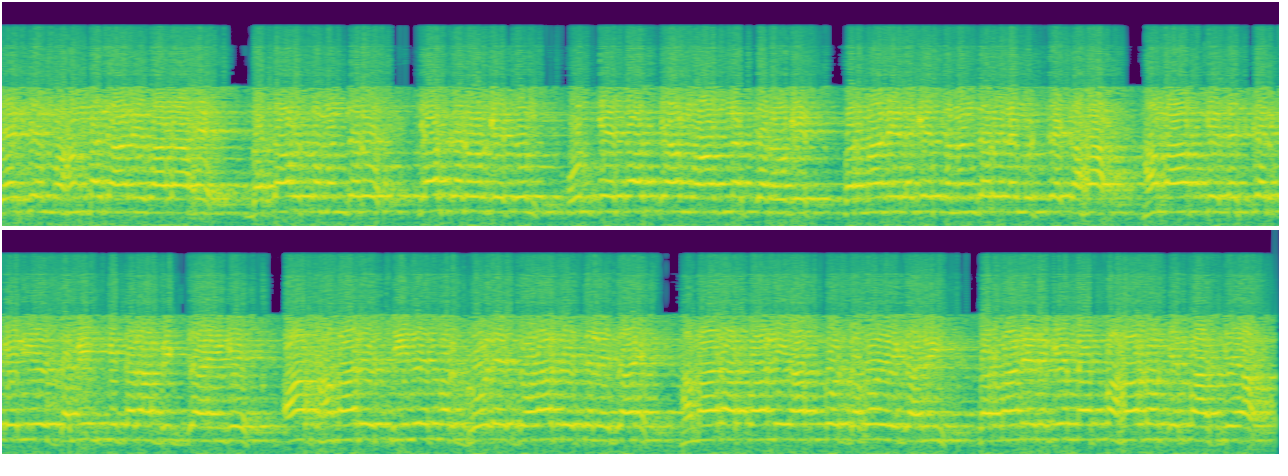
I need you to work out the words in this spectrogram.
جیسے محمد آنے والا ہے۔ بتاؤ سمندروں، کیا کرو گے؟ گے تم، ان کے ساتھ کیا معاونت کرو گے؟ فرمانے لگے سمندروں نے مجھ سے کہا، ہم آپ کے لشکر کے لیے زمین کی طرح بک جائیں گے۔ آپ ہمارے سینے پر گھوڑے دوڑاتے چلے جائیں۔ ہمارا پانی آپ کو دبوئے گا نہیں۔ فرمانے لگے، میں پہاڑوں کے پاس گیا۔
